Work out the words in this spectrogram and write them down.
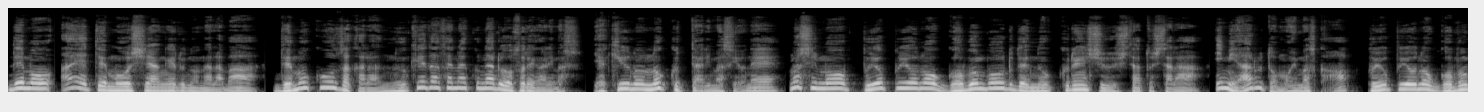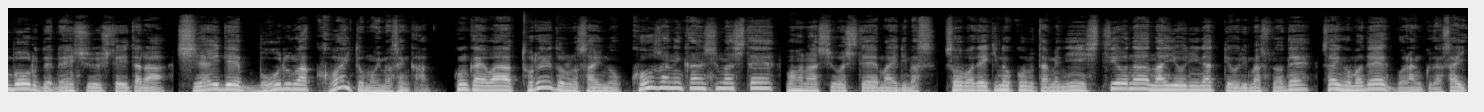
でも、あえて申し上げるのならば、デモ講座から抜け出せなくなる恐れがあります。野球のノックってありますよね。もしも、ぷよぷよのゴムボールでノック練習したとしたら、意味あると思いますか？ぷよぷよのゴムボールで練習していたら、試合でボールが怖いと思いませんか？今回はトレードの際の講座に関しましてお話をしてまいります。相場で生き残るために必要な内容になっておりますので、最後までご覧ください。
